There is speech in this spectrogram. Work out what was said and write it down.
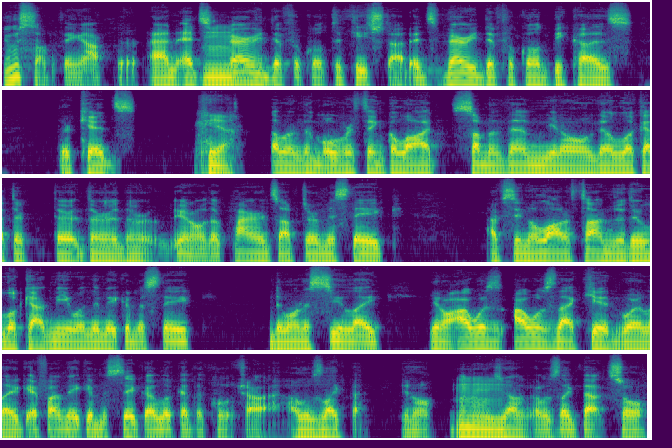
do something after? And it's mm. very difficult to teach that. It's very difficult because they're kids. Yeah. Some of them overthink a lot. Some of them, you know, they'll look at their their their, their you know their parents after a mistake. I've seen a lot of times where they look at me when they make a mistake. They want to see like, you know, I was I was that kid where like if I make a mistake, I look at the coach. I, I was like that you know when mm. i was mm. young i was like that so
